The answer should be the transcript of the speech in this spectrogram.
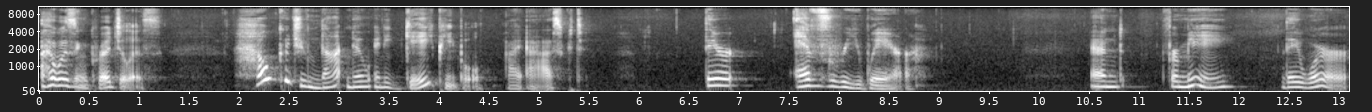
I was incredulous. How could you not know any gay people? I asked. They're everywhere. And for me, they were.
